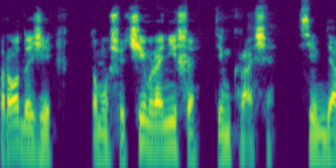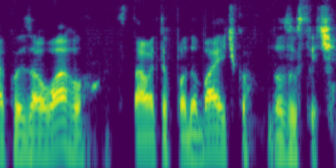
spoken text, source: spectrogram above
продажі, тому що чим раніше, тим краще. Всім дякую за увагу. Ставите вподобаєчку. До зустрічі.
